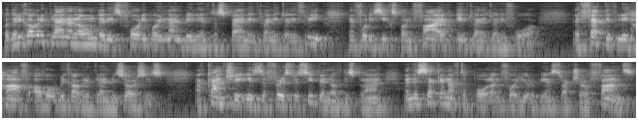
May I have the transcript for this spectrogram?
For the recovery plan alone, there is 40.9 billion to spend in 2023 and 46.5 in 2024, effectively half of all recovery plan resources. A country is the first recipient of this plan and the second after Poland for European structural funds.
